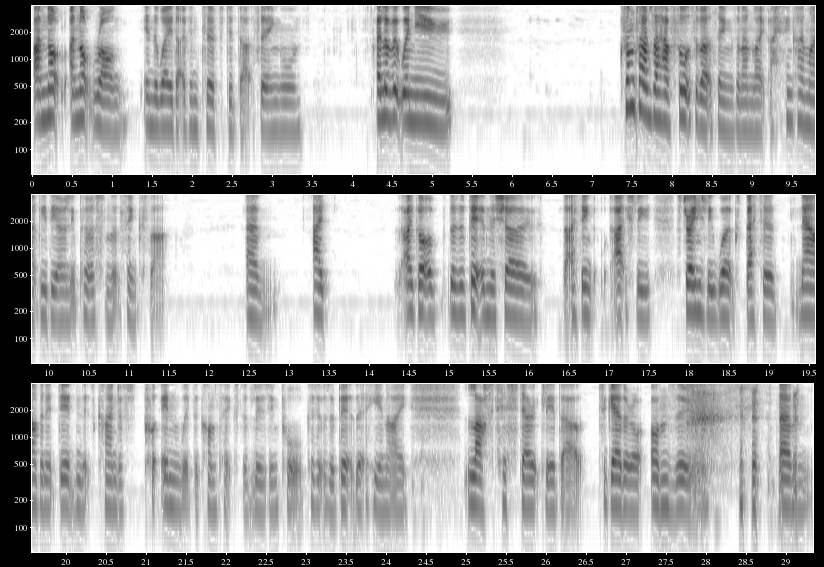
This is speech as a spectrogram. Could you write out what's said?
I'm not, I'm not wrong in the way that I've interpreted that thing. Or I love it when you. Sometimes I have thoughts about things, and I'm like, I think I might be the only person that thinks that. Um, I, I got a, there's a bit in the show that I think actually strangely works better now than it did, and it's kind of put in with the context of losing Paul because it was a bit that he and I laughed hysterically about together on Zoom, um,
